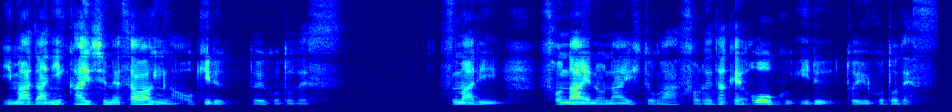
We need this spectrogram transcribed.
いまだに買い占め騒ぎが起きるということです。つまり、備えのない人がそれだけ多くいるということです。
